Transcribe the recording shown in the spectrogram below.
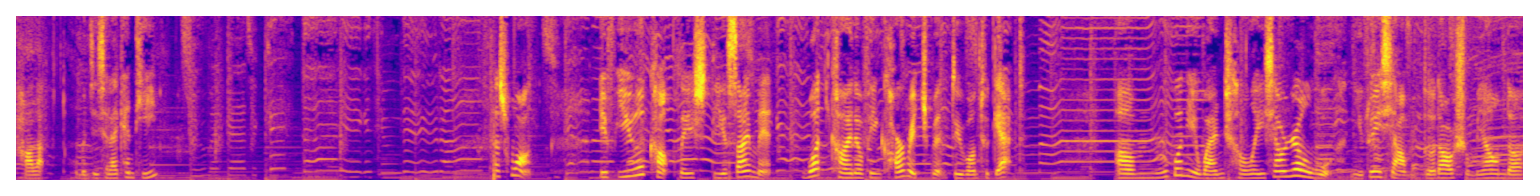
好了，我们接下来看题。Test one. If you accomplish the assignment, what kind of encouragement do you want to get? 嗯、um,，如果你完成了一项任务，你最想得到什么样的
